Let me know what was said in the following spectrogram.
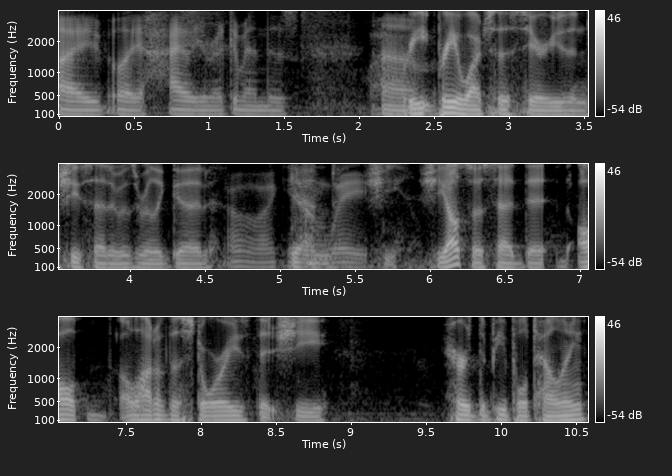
i like highly recommend this um, Bree, Bree watched this series and she said it was really good. Oh, I can't and wait. She she also said that all a lot of the stories that she heard the people telling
